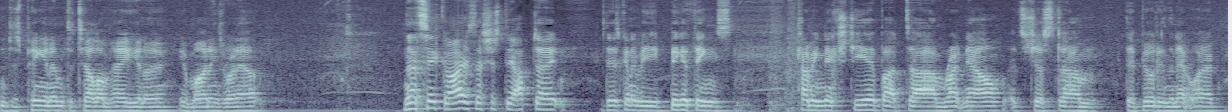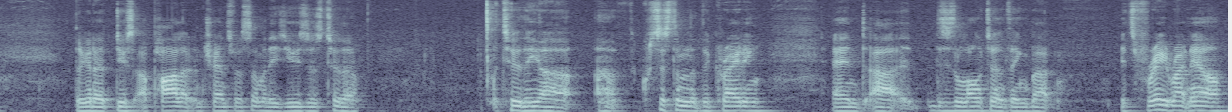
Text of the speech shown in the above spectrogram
I'm just pinging them to tell them, hey, you know, your mining's run out. And that's it, guys. That's just the update. There's going to be bigger things coming next year, but um, right now it's just um, they're building the network. They're going to do a pilot and transfer some of these users to the to the uh, uh, system that they're creating, and uh, this is a long term thing, but it's free right now,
